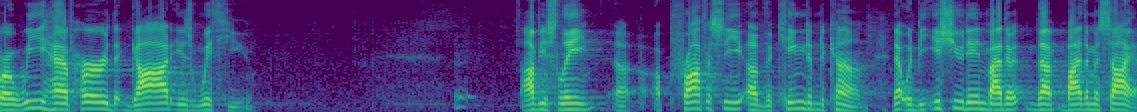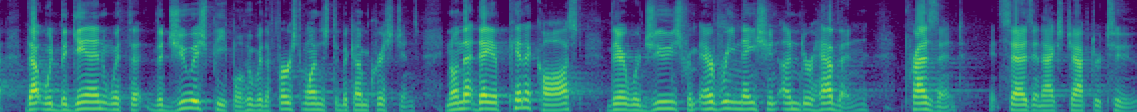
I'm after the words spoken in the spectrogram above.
for we have heard that God is with you. Obviously, uh, a prophecy of the kingdom to come that would be issued in by the, the, by the Messiah, that would begin with the, the Jewish people who were the first ones to become Christians. And on that day of Pentecost, there were Jews from every nation under heaven present, it says in Acts chapter 2.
